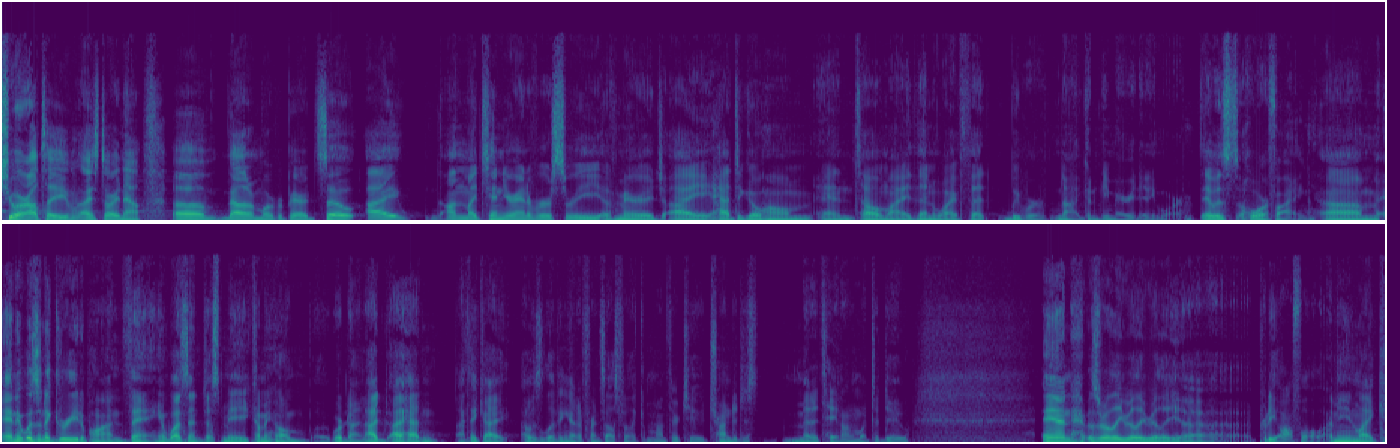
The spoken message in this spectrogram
Sure, I'll tell you my story now. Um, now that I'm more prepared. So I, on my 10 year anniversary of marriage, I had to go home and tell my then wife that we were not going to be married anymore. It was horrifying, um, and it was an agreed upon thing. It wasn't just me coming home. uh, We're done. I, I hadn't. I think I, I was living at a friend's house for like a month or two, trying to just meditate on what to do and it was really really really uh, pretty awful. I mean like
